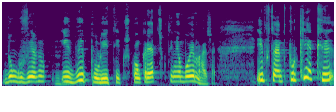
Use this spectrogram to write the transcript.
de um governo e de políticos concretos que tinham boa imagem. E, portanto, porquê é que.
